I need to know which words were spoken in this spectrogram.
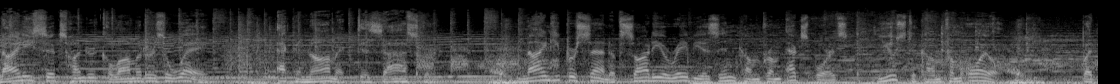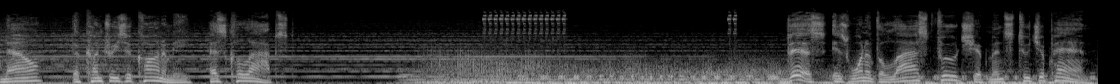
Ninety-six hundred kilometers away, economic disaster. 90% of Saudi Arabia's income from exports used to come from oil. But now, the country's economy has collapsed. This is one of the last food shipments to Japan.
